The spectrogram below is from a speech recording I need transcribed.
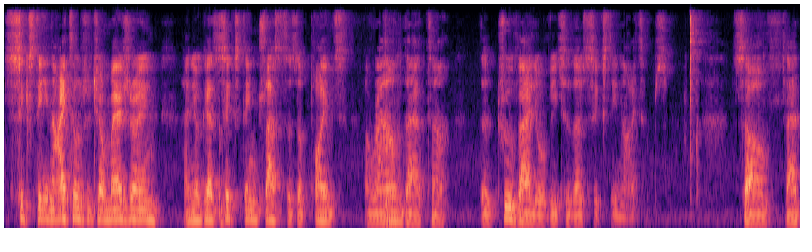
16 items which you're measuring, and you'll get 16 clusters of points around that, uh, the true value of each of those 16 items. So that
